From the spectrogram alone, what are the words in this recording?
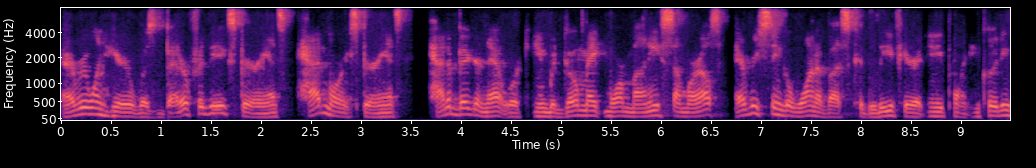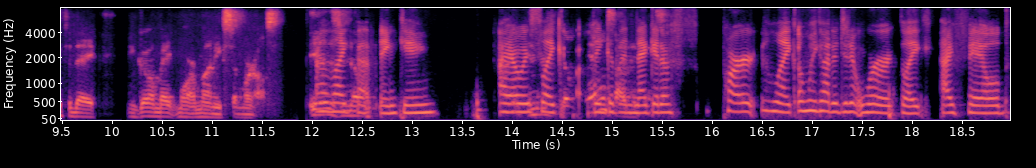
Everyone here was better for the experience, had more experience, had a bigger network, and would go make more money somewhere else. Every single one of us could leave here at any point, including today, and go make more money somewhere else. It I like no, that thinking. I always like no think of the negative part, like, oh my God, it didn't work. Like I failed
